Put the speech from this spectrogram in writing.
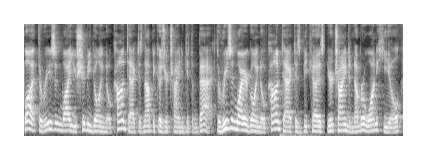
But the reason why you should be going no contact is not because you're trying to get them back. The reason why you're going no contact is because you're trying to number one, heal,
